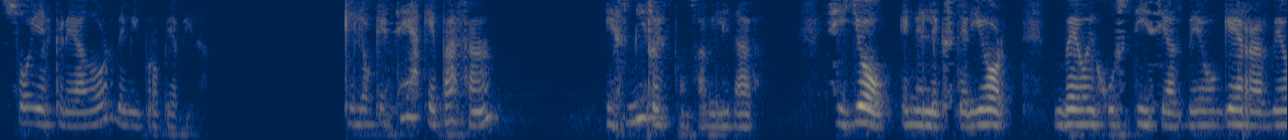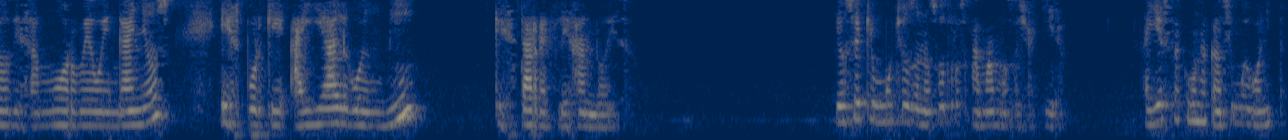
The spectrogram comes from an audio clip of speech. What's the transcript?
soy el creador de mi propia vida. Que lo que sea que pasa es mi responsabilidad. Si yo en el exterior veo injusticias, veo guerras, veo desamor, veo engaños, es porque hay algo en mí que está reflejando eso. Yo sé que muchos de nosotros amamos a Shakira. Ayer sacó una canción muy bonita.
